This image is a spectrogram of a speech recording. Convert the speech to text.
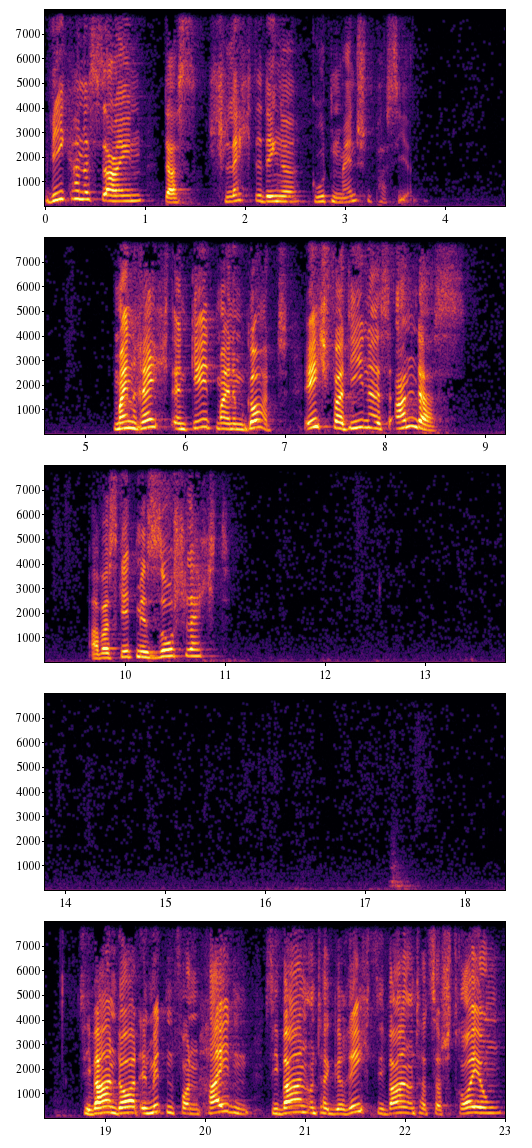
Wie kann es sein, dass schlechte Dinge guten Menschen passieren? Mein Recht entgeht meinem Gott. Ich verdiene es anders. Aber es geht mir so schlecht. Sie waren dort inmitten von Heiden, sie waren unter Gericht, sie waren unter Zerstreuung.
